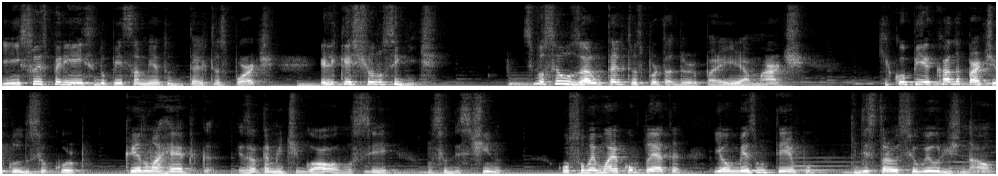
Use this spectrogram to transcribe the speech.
E em sua experiência do pensamento do teletransporte, ele questiona o seguinte: se você usar um teletransportador para ir a Marte, que copia cada partícula do seu corpo, criando uma réplica exatamente igual a você no seu destino, com sua memória completa e ao mesmo tempo que destrói o seu eu original,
